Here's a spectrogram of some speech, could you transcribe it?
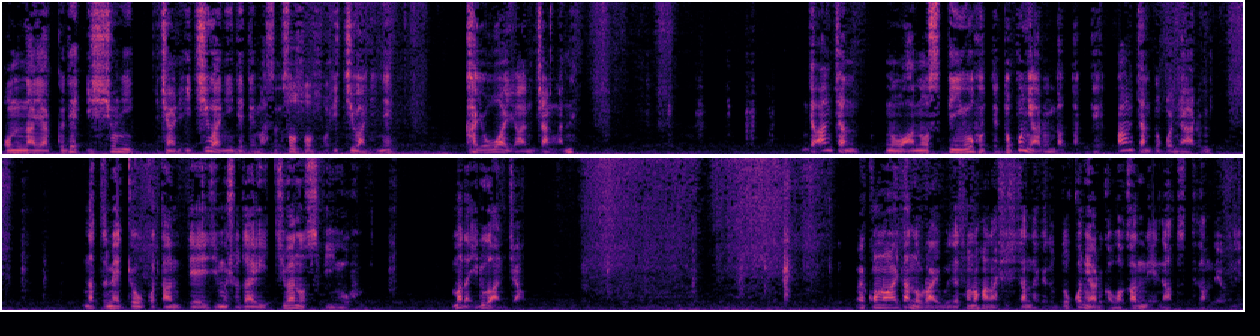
女役で一緒に、違う、1話に出てます。そうそうそう、1話にね。か弱いあんちゃんがね。で、あんちゃんのあのスピンオフってどこにあるんだったっけ？あんちゃんとこにある？夏目京子探偵事務所第1話のスピンオフ。まだいるあんちゃん。この間のライブでその話したんだけど、どこにあるかわかんねえなっつってたんだよね。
